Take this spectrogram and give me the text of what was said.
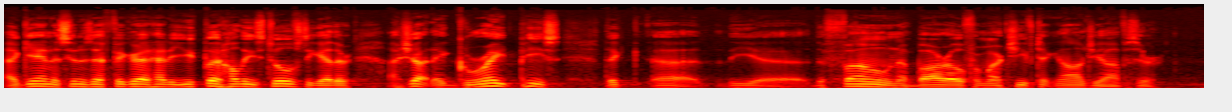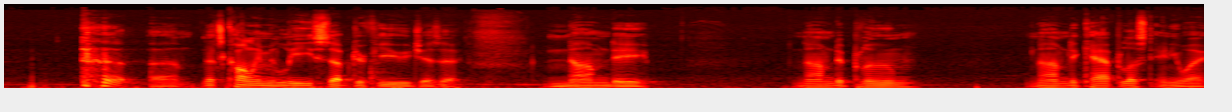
Again, as soon as I figure out how to put all these tools together, I shot a great piece. The uh, the uh, the phone I borrow from our chief technology officer let's call him Lee Subterfuge as a nom de, nom de plume, nom de capitalist. Anyway,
